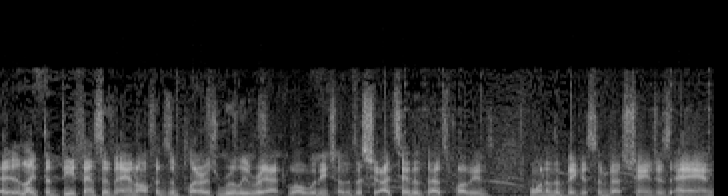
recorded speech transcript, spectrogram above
Uh, Like the defensive and offensive players really react well with each other this year. I'd say that that's probably one of the biggest and best changes, and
